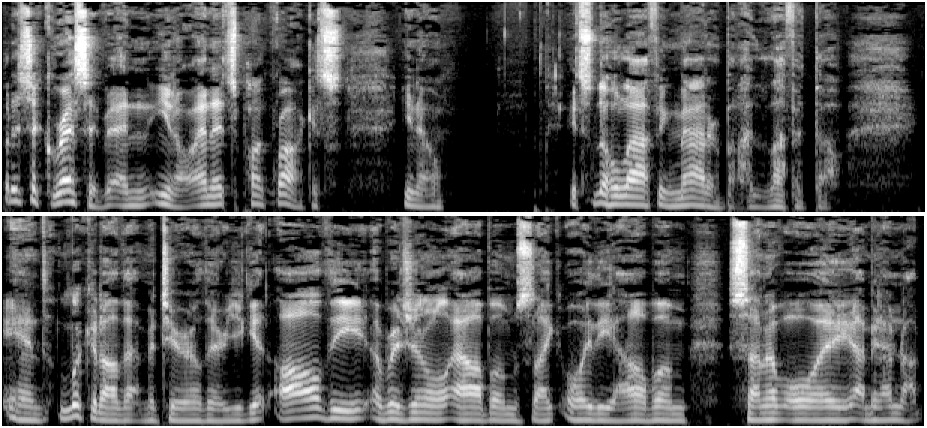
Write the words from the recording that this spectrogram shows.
But it's aggressive, and you know, and it's punk rock. It's you know, it's no laughing matter. But I love it though. And look at all that material there. You get all the original albums like Oi the album, Son of Oi. I mean, I'm not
